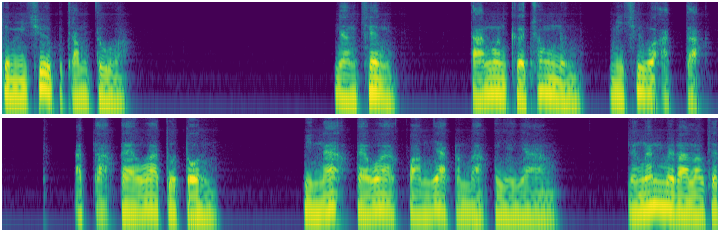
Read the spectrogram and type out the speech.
จะมีชื่อประจำตัว อย่างเช่น ฐานวันเกิดช่องหนึ่งมีชื่อว่าอัตตะ อัตตะแปลว่าตัวตน หินะแปลว่าความยากลำบากพยายาม ดังนั้นเวลาเราจะ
